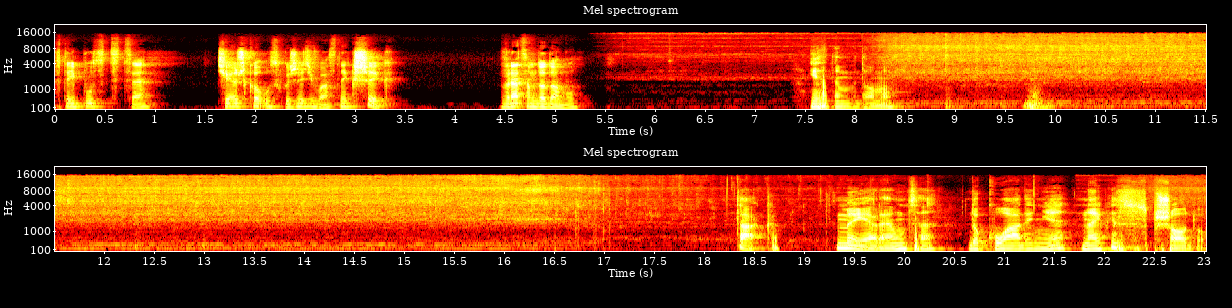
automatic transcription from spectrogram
W tej pustce ciężko usłyszeć własny krzyk. Wracam do domu. Jestem w domu. Tak, myję ręce dokładnie, najpierw z przodu,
